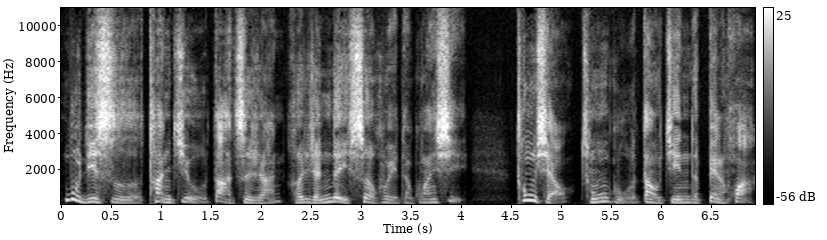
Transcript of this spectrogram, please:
目的是探究大自然和人类社会的关系，通晓从古到今的变化，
